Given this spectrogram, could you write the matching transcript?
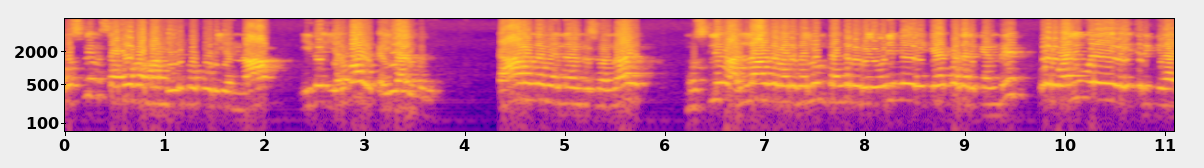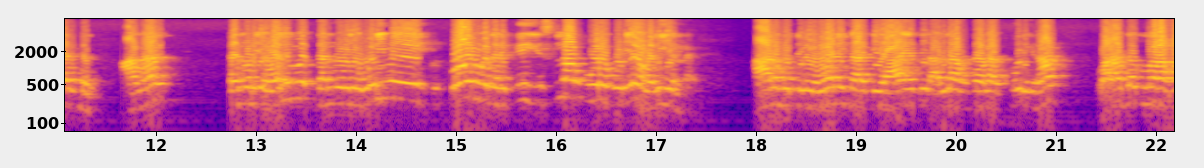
முஸ்லிம் சமூகமாக இருக்கக்கூடிய நாம் இதை எவ்வாறு கையாள்வது? காரணம் என்னவென்று சொன்னால் முஸ்லிம் அல்லாதவர்களும் தங்களுடைய உரிமையை கேட்பதற்கென்று ஒரு வழிமுறையை வைத்திருக்கிறார்கள். ஆனால் தன்னுடைய வலிமு தன்னுடைய உரிமையை கோருவதற்கு இஸ்லாம் கூறக்கூடிய வழி என்ன? ஆரம்பத்தில் ஓதி காட்டிய ஆயத்தில் அல்லாஹ் கூறுகிறான் وعد الله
